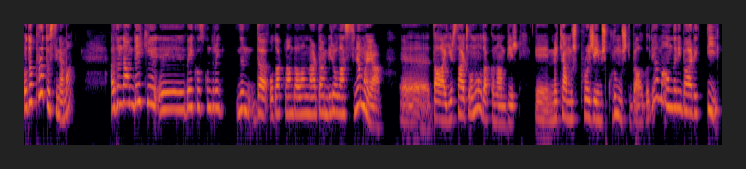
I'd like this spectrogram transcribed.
O da proto sinema. Adından belki e, Beykoz Kundura'nın da odaklandığı alanlardan biri olan sinemaya e, dair sadece ona odaklanan bir e, mekanmış, projeymiş, kurulmuş gibi algılıyor ama ondan ibaret değil.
